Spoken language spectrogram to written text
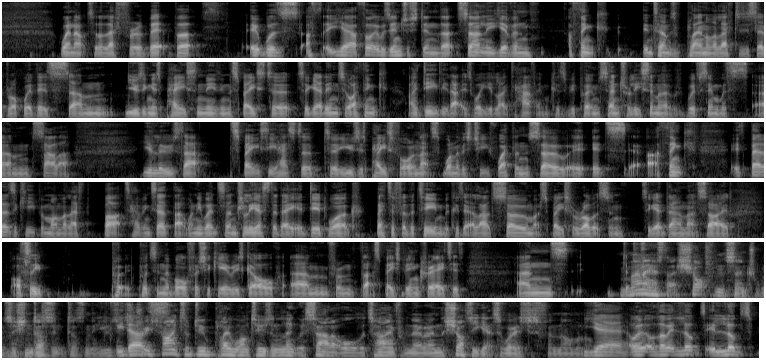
went out to the left for a bit, but it was, I th- yeah, I thought it was interesting that certainly given, I think. In terms of playing on the left, as you said, Rob, with his um, using his pace and needing the space to, to get into, I think ideally that is where you'd like to have him because if you put him centrally, similar with Sim with um, Salah, you lose that space he has to, to use his pace for, and that's one of his chief weapons. So it, it's, I think it's better to keep him on the left. But having said that, when he went centrally yesterday, it did work better for the team because it allowed so much space for Robertson to get down that side. Obviously, put, puts in the ball for Shaqiri's goal um, from that space being created. And Mane has that shot from the central position, doesn't doesn't he? He's, He does. He's trying to do play one twos and link with Salah all the time from there, and the shot he gets away is just phenomenal. Yeah, although it looked it looked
